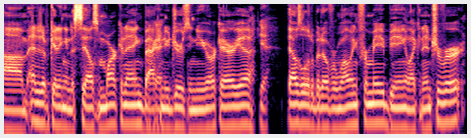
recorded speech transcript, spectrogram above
Um, ended up getting into sales and marketing back in New Jersey, New York area. Yeah. That was a little bit overwhelming for me, being like an introvert.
